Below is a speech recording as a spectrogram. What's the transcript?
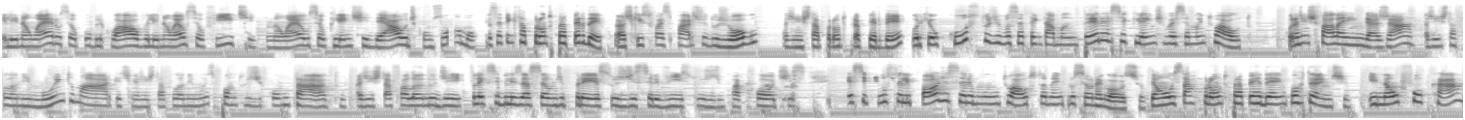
ele não era o seu público-alvo, ele não é o seu fit, não é o seu cliente ideal de consumo, você tem que estar tá pronto para perder. Eu acho que isso faz parte do jogo, a gente está pronto para perder, porque o custo de você tentar manter esse cliente vai ser muito alto. Quando a gente fala em engajar, a gente está falando em muito marketing, a gente está falando em muitos pontos de contato, a gente está falando de flexibilização de preços, de serviços, de pacotes. Esse custo ele pode ser muito alto também para o seu negócio. Então, estar pronto para perder é importante e não focar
